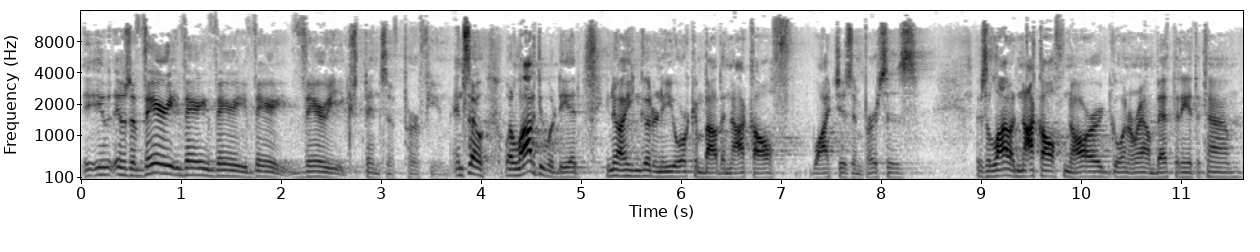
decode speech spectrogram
It, it, was a very, very, very, very, very expensive perfume. And so, what a lot of people did, you know, you can go to New York and buy the knockoff watches and purses. There's a lot of knockoff nard going around Bethany at the time,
